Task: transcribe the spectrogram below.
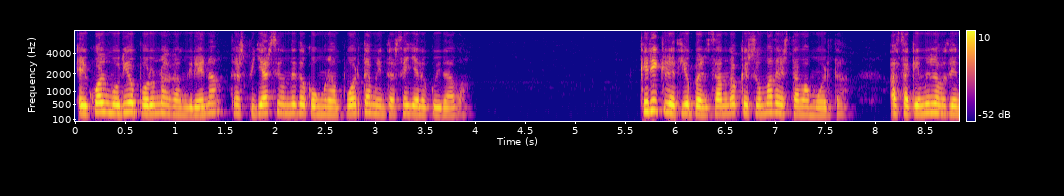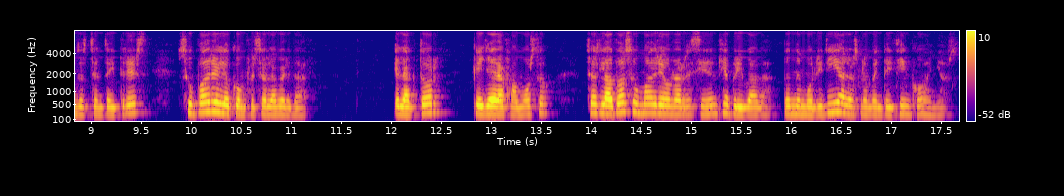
el cual murió por una gangrena tras pillarse un dedo con una puerta mientras ella lo cuidaba. Kerry creció pensando que su madre estaba muerta, hasta que en 1933 su padre le confesó la verdad. El actor, que ya era famoso, trasladó a su madre a una residencia privada, donde moriría a los 95 años.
